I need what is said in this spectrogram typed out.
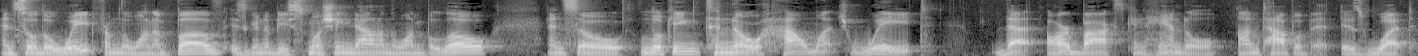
and so the weight from the one above is going to be smushing down on the one below and so looking to know how much weight that our box can handle on top of it is what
